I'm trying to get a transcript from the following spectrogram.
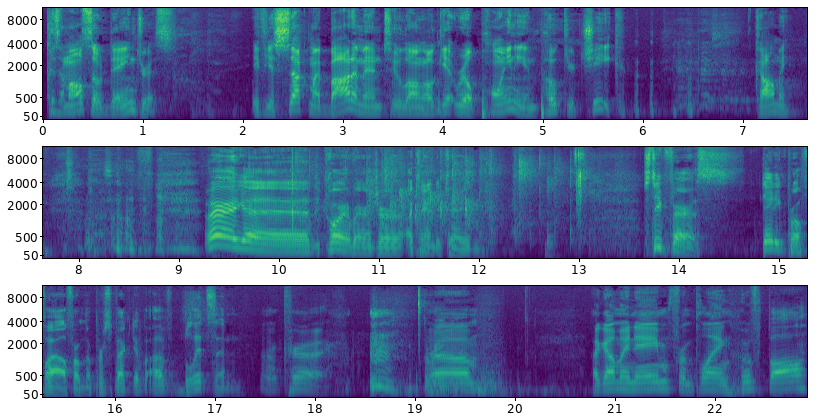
because I'm also dangerous. If you suck my bottom end too long, I'll get real pointy and poke your cheek. Call me. Very good, Corey Behringer, a candy cane. Steve Ferris, dating profile from the perspective of Blitzen. Okay. Um, I got my name from playing hoofball.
